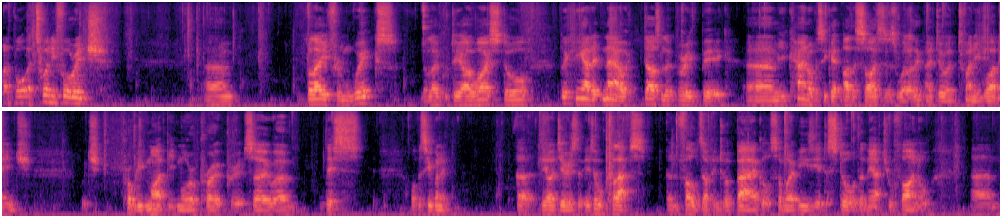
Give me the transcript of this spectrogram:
I bought a 24 inch um, blade from Wickes, the local DIY store. Looking at it now it does look very big. Um, you can obviously get other sizes as well. I think they do a 21 inch which probably might be more appropriate. So um, this obviously when it uh, the idea is that it all collapses and folds up into a bag or somewhere easier to store than the actual final um,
